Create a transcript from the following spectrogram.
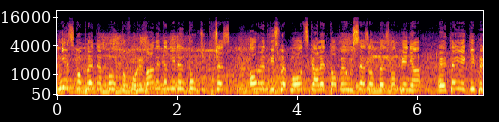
nie z kompletem punktów. Urwany ten jeden punkcik przez Orlen Wisłę Płocka, ale to był sezon bez wątpienia e, tej ekipy.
